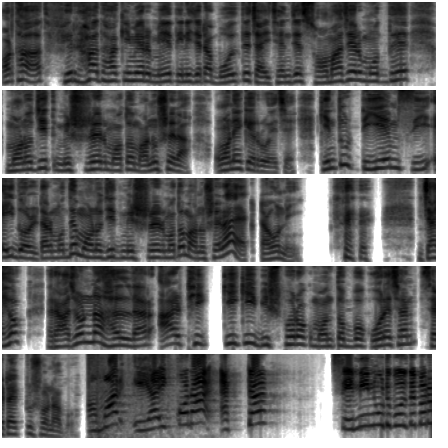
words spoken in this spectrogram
অর্থাৎ ফিরহাদ হাকিমের মেয়ে তিনি যেটা বলতে চাইছেন যে সমাজের মধ্যে মনোজিৎ মিশ্রের মতো মানুষেরা অনেকে রয়েছে। কিন্তু টিএমসি এই দলটার মধ্যে মনোজিৎ মিশ্রের মতো মানুষেরা একটাও নেই। যাই হোক রাজন্না হালদার আর ঠিক কি কি বিস্ফোরক মন্তব্য করেছেন সেটা একটু শোনাবো। আমার এআই করা একটা সেমি নুড বলতে পারো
